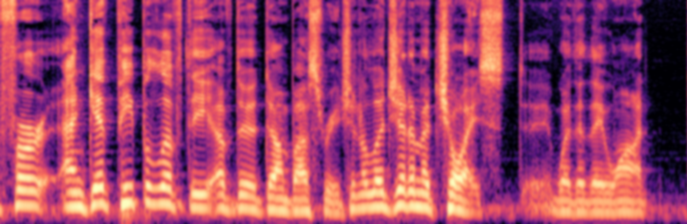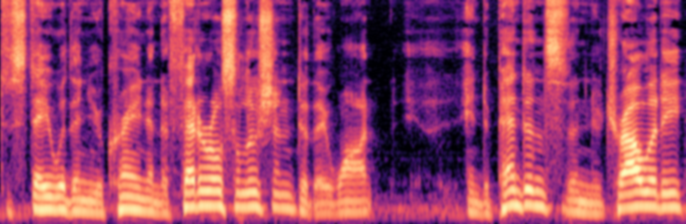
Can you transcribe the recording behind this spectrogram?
for and give people of the of the Donbass region a legitimate choice whether they want to stay within Ukraine in a federal solution, do they want independence and neutrality,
